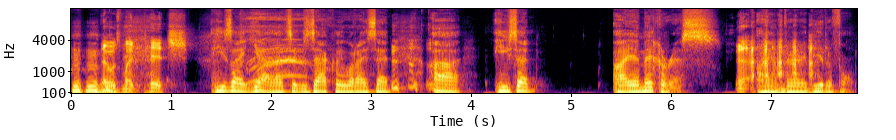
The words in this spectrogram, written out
That was my pitch. He's like, yeah, that's exactly what I said. Uh, he said, I am Ikaris. I am very beautiful.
